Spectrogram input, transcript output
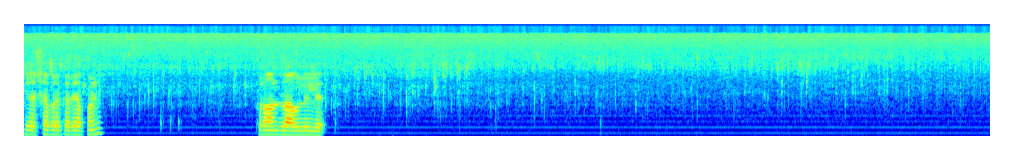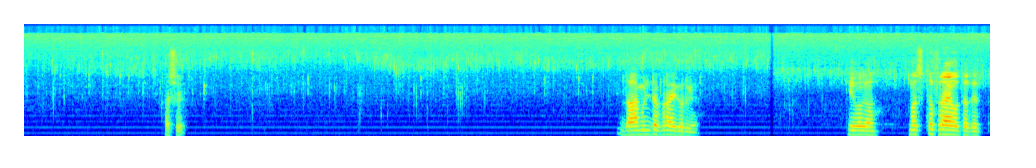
अशा प्रकारे आपण प्रॉन्स लावलेले आहेत. असे दहा मिनटं फ्राय करूया. हे बघा मस्त फ्राय होतात आहेत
